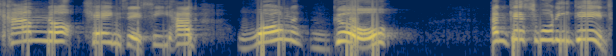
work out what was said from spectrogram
cannot change this. He had one go, and guess what he did?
